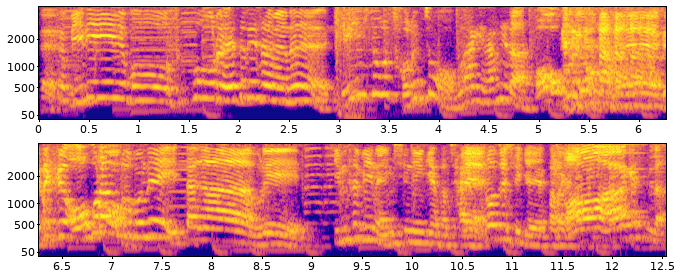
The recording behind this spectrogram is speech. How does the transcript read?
네. 그러니까 미리 뭐 스포를 해드리자면은 개인적으로 저는 좀 억울하긴 합니다. 어, 억울해요. 네, 근데 그 억울한 어. 부분을 이따가 우리 김수빈 MC님께서 잘 네. 풀어주시길 바라겠습니다. 아, 알겠습니다.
